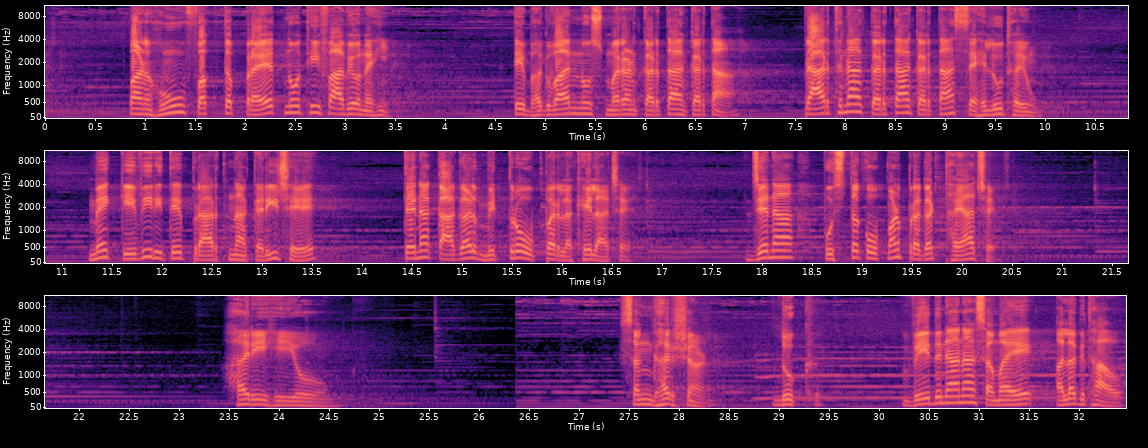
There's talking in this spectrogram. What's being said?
પણ હું ફક્ત પ્રયત્નોથી ફાવ્યો નહીં. તે ભગવાનનું સ્મરણ કરતાં કરતાં, પ્રાર્થના કરતાં કરતાં સહેલું થયું. મેં કેવી રીતે પ્રાર્થના કરી છે, તેના કાગળ મિત્રો ઉપર લખેલા છે. જેના પુસ્તકો પણ પ્રગટ થયા છે. હરિ સંઘર્ષણ, દુઃખ, વેદનાના સમયે અલગ થાઓ.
